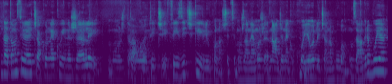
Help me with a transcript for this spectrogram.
Da, tamo si reći, ako neko i ne želi možda Tako je. otići fizički ili u konačnici možda ne može jer nađe nekog koji Mhm. je odličan na bubam u Zagrebu je,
